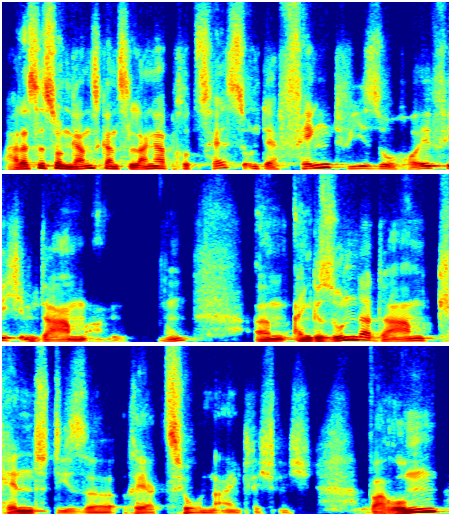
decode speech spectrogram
Ah, das ist so ein ganz, ganz langer Prozess und der fängt wie so häufig im Darm an. Ne? Ähm, ein gesunder Darm kennt diese Reaktionen eigentlich nicht. Warum?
